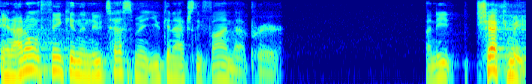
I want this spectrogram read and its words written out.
And I don't think in the New Testament you can actually find that prayer. I need check me.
